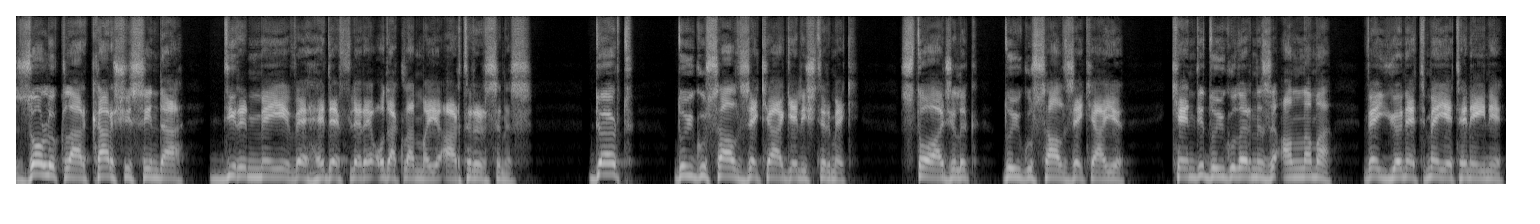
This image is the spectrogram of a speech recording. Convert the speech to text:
zorluklar karşısında direnmeyi ve hedeflere odaklanmayı artırırsınız. 4. Duygusal zeka geliştirmek. Stoacılık, duygusal zekayı, kendi duygularınızı anlama ve yönetme yeteneğini,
